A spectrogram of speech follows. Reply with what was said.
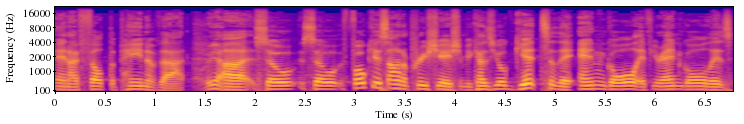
and I felt the pain of that. Oh, yeah. Uh, so so focus on appreciation because you'll get to the end goal. If your end goal is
